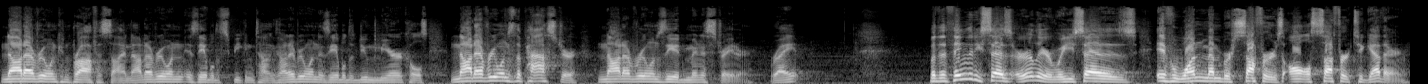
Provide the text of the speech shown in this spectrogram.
Not everyone can prophesy. Not everyone is able to speak in tongues. Not everyone is able to do miracles. Not everyone's the pastor. Not everyone's the administrator, right? But the thing that he says earlier, where he says, if one member suffers, all suffer together.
